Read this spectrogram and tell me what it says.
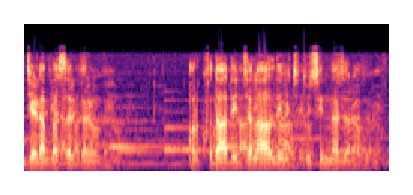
ਜਿਹੜਾ ਬਸਰ ਕਰੋਗੇ। ਔਰ ਖੁਦਾ ਦੇ ਜਲਾਲ ਦੇ ਵਿੱਚ ਤੁਸੀਂ ਨਜ਼ਰ ਆਓਗੇ।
